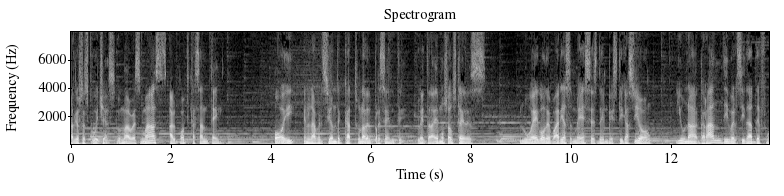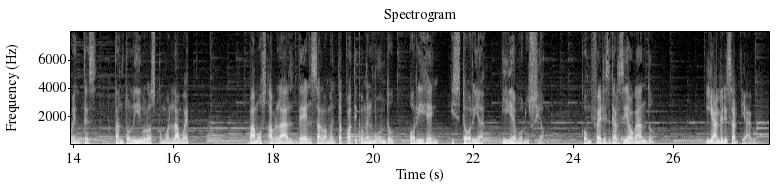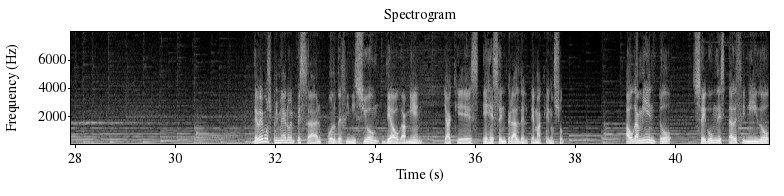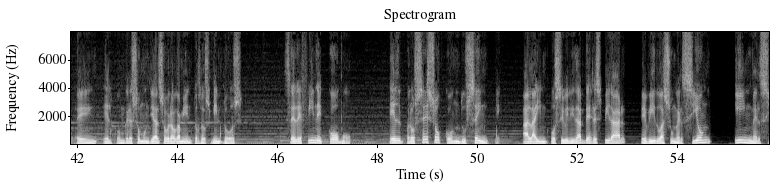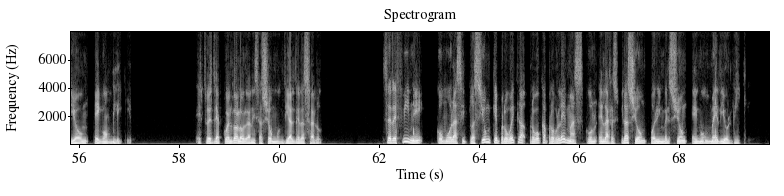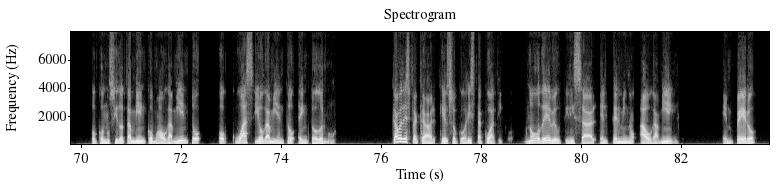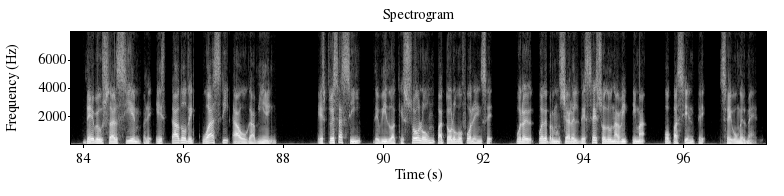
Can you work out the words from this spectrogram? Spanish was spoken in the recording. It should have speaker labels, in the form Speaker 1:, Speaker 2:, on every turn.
Speaker 1: Radios escuchas, una vez más al podcast Anten. Hoy, en la versión de cápsula del presente, le traemos a ustedes, luego de varios meses de investigación y una gran diversidad de fuentes, tanto libros como en la web, vamos a hablar del salvamento acuático en el mundo, origen, historia y evolución. Con Félix García Ogando
Speaker 2: y Andrés Santiago. Debemos primero empezar por definición de ahogamiento, ya que es eje central del tema que nos ocupa. Ahogamiento, según está definido en el Congreso Mundial sobre Ahogamientos 2002, se define como el proceso conducente a la imposibilidad de respirar debido a sumersión inmersión en un líquido. Esto es de acuerdo a la Organización Mundial de la Salud se define como la situación que provoca, provoca problemas en la respiración por inmersión en un medio líquido, o conocido también como ahogamiento o cuasi ahogamiento en todo el mundo. Cabe destacar que el socorrista acuático no debe utilizar el término ahogamiento, empero debe usar siempre estado de cuasi ahogamiento. Esto es así debido a que solo un patólogo forense puede, puede pronunciar el deceso de una víctima o paciente según el medio.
